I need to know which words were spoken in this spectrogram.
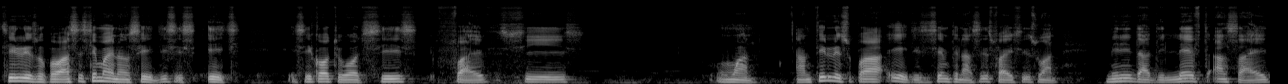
3 raised to power 16 minus 8, this is 8, is equal to what? 6561. And 3 raised to power 8 is the same thing as 6561 meaning that the left hand side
